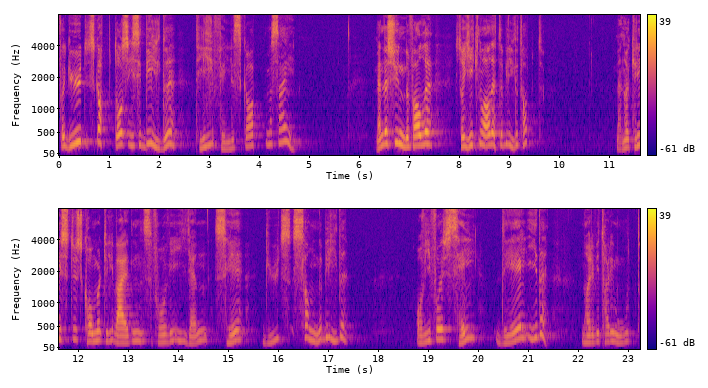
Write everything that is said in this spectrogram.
For Gud skapte oss i sitt bilde til fellesskap med seg. Men ved syndefallet så gikk noe av dette bildet tapt. Men når Kristus kommer til verden, så får vi igjen se Guds sanne bilde. Og vi får selv del i det når vi tar imot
